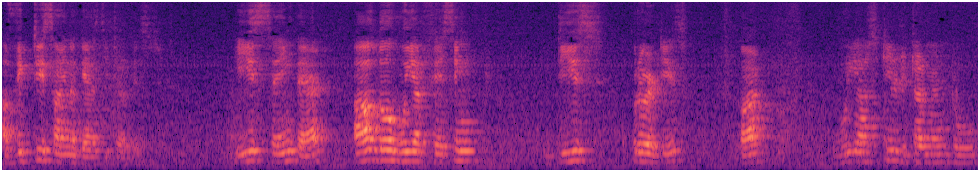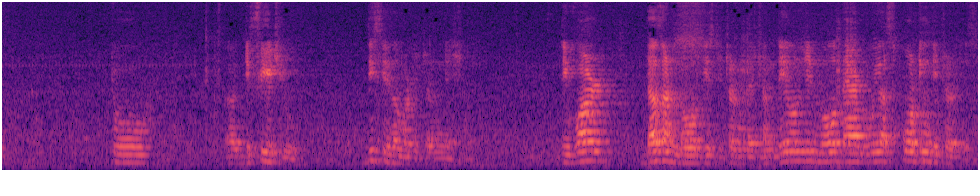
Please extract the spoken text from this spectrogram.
a victory sign against the terrorists. He is saying that although we are facing these cruelties, but we are still determined to, to uh, defeat you. This is our determination. The world doesn't know this determination. They only know that we are supporting the terrorists.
